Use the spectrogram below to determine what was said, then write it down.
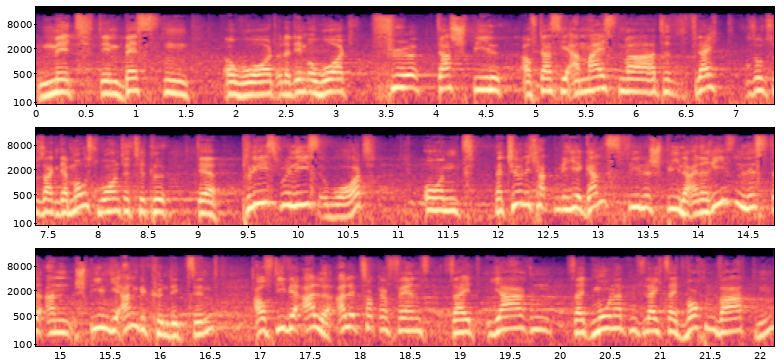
mit dem besten Award oder dem Award für das Spiel, auf das ihr am meisten wartet. Vielleicht sozusagen der Most Wanted Titel, der Please Release Award. Und natürlich hatten wir hier ganz viele Spiele, eine Riesenliste an Spielen, die angekündigt sind, auf die wir alle, alle Zockerfans seit Jahren, seit Monaten, vielleicht seit Wochen warten.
